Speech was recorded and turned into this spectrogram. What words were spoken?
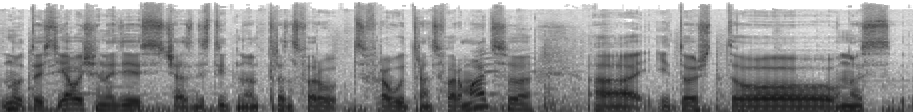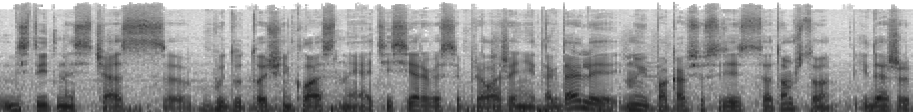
Ну, то есть я очень надеюсь сейчас действительно трансфор, цифровую трансформацию а, и то, что у нас действительно сейчас будут очень классные IT-сервисы, приложения и так далее. Ну и пока все свидетельствует о том, что и даже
